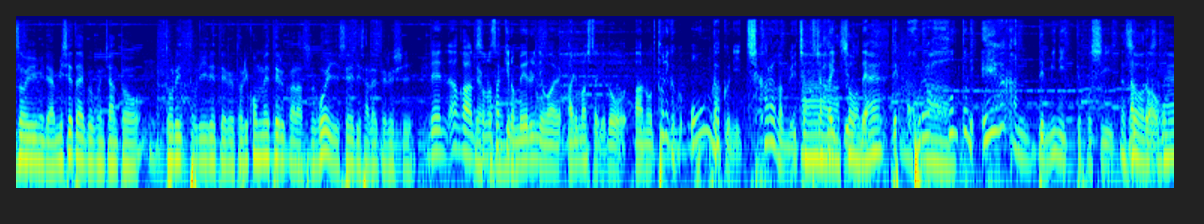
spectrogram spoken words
そういう意味では見せたい部分ちゃんと取り取り入れてる取り込めてるからすごい整理されてるし。でなんかそのさっきのメールにもありましたけどあのとにかく音楽に力がめちゃくちゃ入っているので、ね。でこれは本当に映画館で見に行ってほしいなとは本当ね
